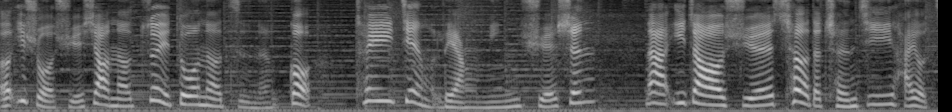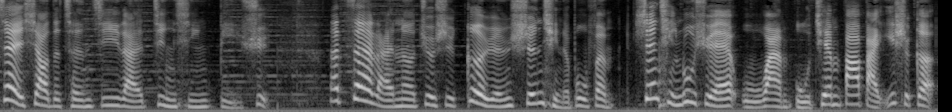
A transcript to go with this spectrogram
而一所学校呢，最多呢只能够推荐两名学生。那依照学测的成绩，还有在校的成绩来进行比序。那再来呢，就是个人申请的部分，申请入学五万五千八百一十个，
